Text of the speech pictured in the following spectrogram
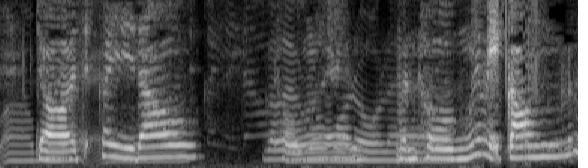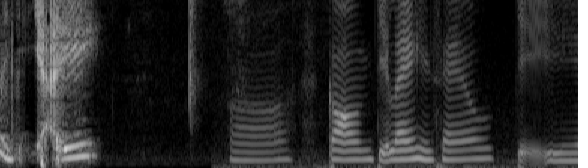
uh, trời chẳng có gì đâu. Gọi thường là, là bình thường mấy mẹ con rất là chị vậy à, còn chị Lan thì sao? Chị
